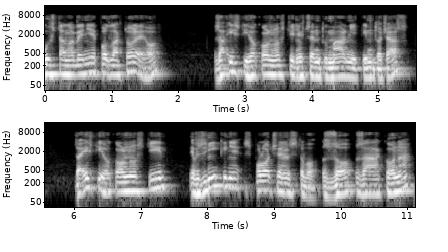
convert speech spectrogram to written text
ustanovenie, podľa ktorého za istých okolností, nechcem tu márniť týmto čas, za istých okolností vznikne spoločenstvo zo zákona,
